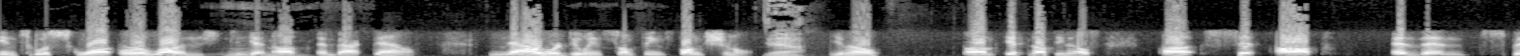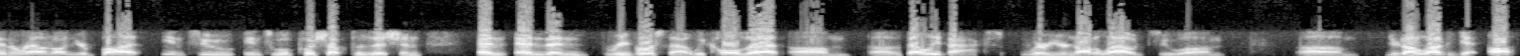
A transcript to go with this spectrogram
into a squat or a lunge to get up and back down. Now we're doing something functional. Yeah. You know, um, if nothing else, uh, sit up and then spin around on your butt into into a push up position, and and then reverse that. We call that um, uh, belly backs, where you're not allowed to um, um, you're not allowed to get up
